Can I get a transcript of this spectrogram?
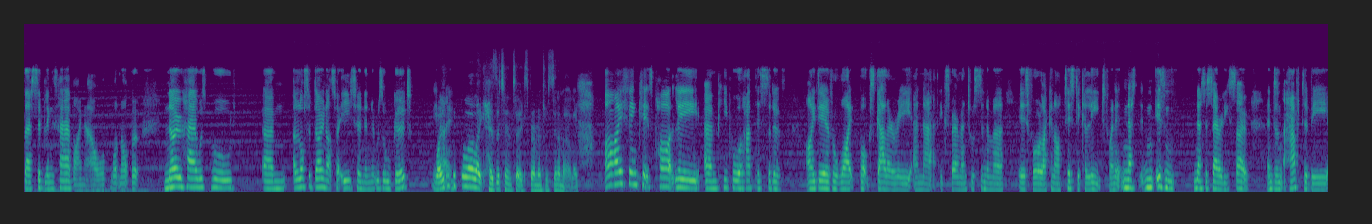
their siblings' hair by now or whatnot, but no hair was pulled. Um, a lot of donuts were eaten and it was all good. Why know? do people are like hesitant to experimental cinema? Like, I think it's partly um, people have this sort of idea of a white box gallery and that experimental cinema is for like an artistic elite when it ne- isn't necessarily so and doesn't have to be.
